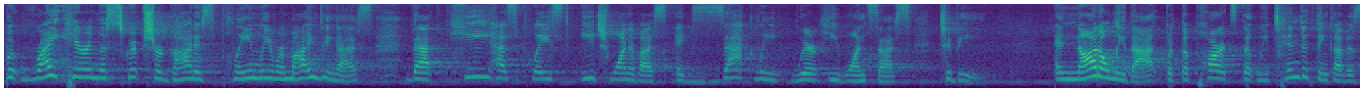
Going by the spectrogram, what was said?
But right here in the scripture, God is plainly reminding us that He has placed each one of us exactly where He wants us to be. And not only that, but the parts that we tend to think of as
